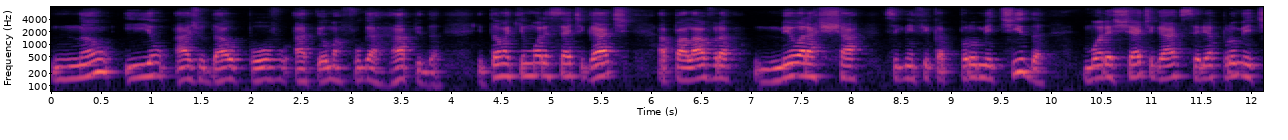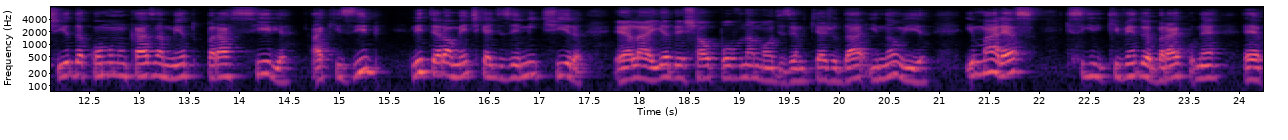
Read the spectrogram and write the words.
não iam ajudar o povo a ter uma fuga rápida. Então aqui Moreset Gat, a palavra Meorachá significa prometida. Moreshet Gat seria prometida como num casamento para a Síria. Akizib literalmente quer dizer mentira. Ela ia deixar o povo na mão, dizendo que ia ajudar e não ia e Mares, que, que vem do hebraico, né, é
